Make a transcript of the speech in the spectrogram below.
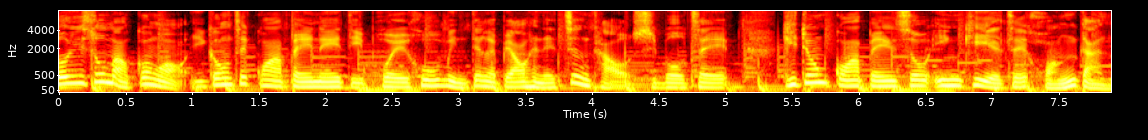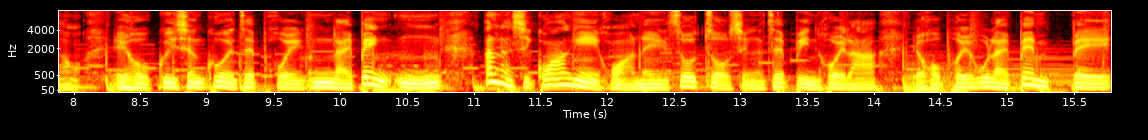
高医师嘛讲哦，伊讲这肝病呢，伫皮肤面顶的表现的症头是无侪，其中肝病所引起的这黄疸哦，会互规身躯的这皮肤来变黄，啊，若是肝硬化呢所造成的这贫血啦，会互皮肤来变白，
